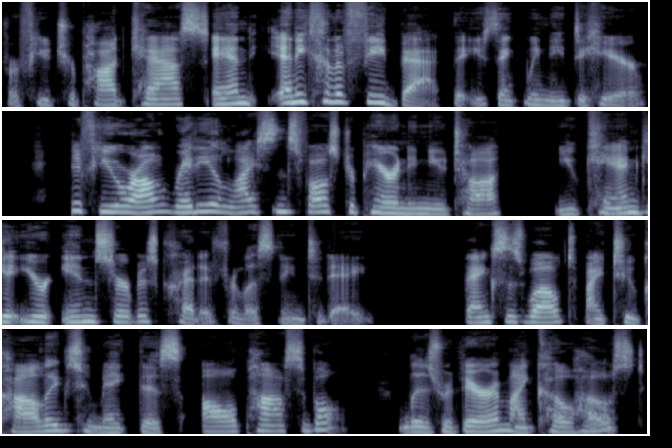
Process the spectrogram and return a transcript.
for future podcasts and any kind of feedback that you think we need to hear. If you are already a licensed foster parent in Utah, you can get your in service credit for listening today. Thanks as well to my two colleagues who make this all possible Liz Rivera, my co host,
